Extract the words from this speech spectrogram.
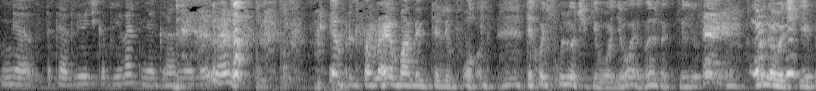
У меня такая привычка плевать на экран. Я представляю мамин телефон. Ты хоть в кулечек его одевай, знаешь, так телефон. Кулечки.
